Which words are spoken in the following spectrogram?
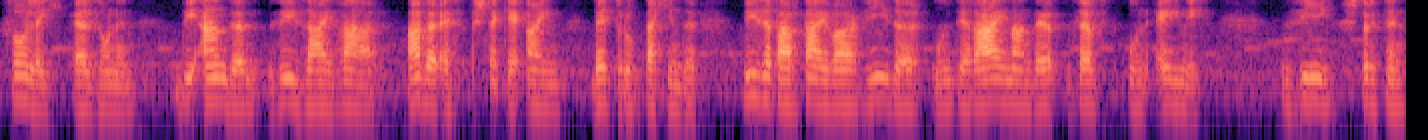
völlig ersonnen, die anderen, sie sei wahr, aber es stecke ein Betrug dahinter. Diese Partei war wieder untereinander selbst uneinig. Sie stritten,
